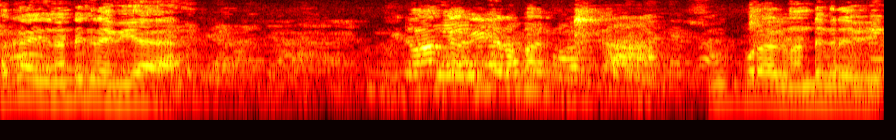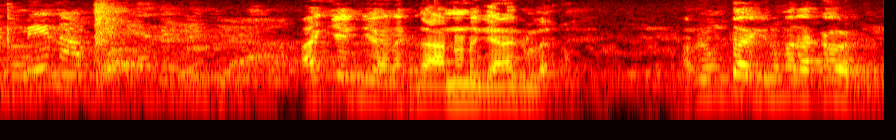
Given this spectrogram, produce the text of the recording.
அக்கா இது நண்டு கிரேவியா? சூப்பராக இருக்கு நண்டு கிரேவி. அங்கே இங்கே எனக்கு. அண்ணனுக்கு எனக்கு இல்லை. அப்படி முட்டை வைக்கிற மாதிரி அக்கா வருது.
